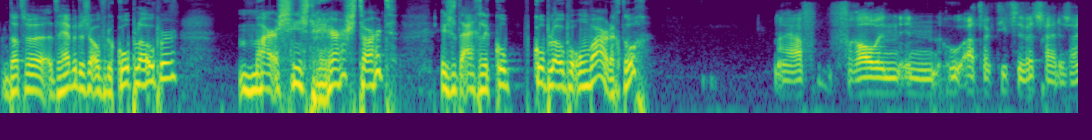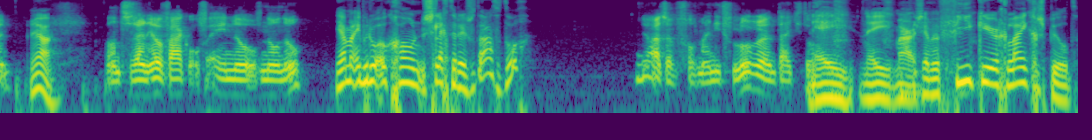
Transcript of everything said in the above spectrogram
dat we het hebben dus over de koploper... maar sinds de herstart is het eigenlijk kop, koploper onwaardig, toch? Nou ja, vooral in, in hoe attractief de wedstrijden zijn. Ja. Want ze zijn heel vaak of 1-0 of 0-0. Ja, maar ik bedoel ook gewoon slechte resultaten, toch? Ja, ze hebben volgens mij niet verloren een tijdje, toch? Nee, nee, maar ze hebben vier keer gelijk gespeeld.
